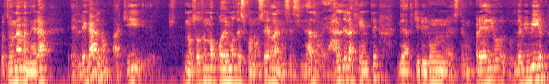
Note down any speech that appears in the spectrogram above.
pues de una manera eh, legal, ¿no? Aquí pues, nosotros no podemos desconocer la necesidad real de la gente de adquirir un, este, un predio donde vivir,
